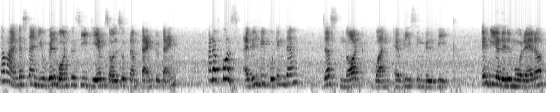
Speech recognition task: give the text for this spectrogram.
now I understand you will want to see games also from time to time and of course I will be putting them just not one every single week it'll be a little more rarer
